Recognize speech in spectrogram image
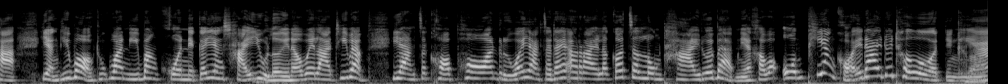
ค่ะ อย่างที่บอกทุกวันนี้บางคนเนี่ยก็ยังใช้อยู่เลยนะ เวลาที่แบบอยากจะขอพรหรือว่าอยากจะได้อะไรแล้วก็จะลงท้ายด้วยแบบเนี้ยค่ะว่าโอมเพียงขอให้ได้ด้วยเถิดอย่างเงี้ย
